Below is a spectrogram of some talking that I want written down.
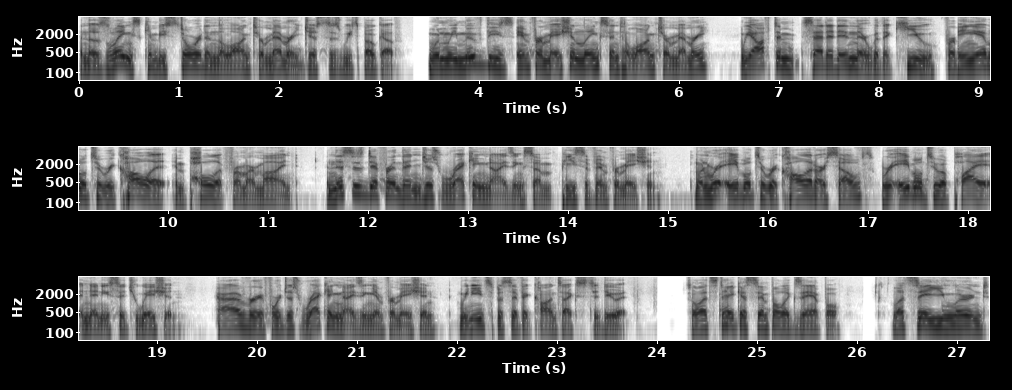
And those links can be stored in the long term memory, just as we spoke of. When we move these information links into long term memory, we often set it in there with a cue for being able to recall it and pull it from our mind. And this is different than just recognizing some piece of information. When we're able to recall it ourselves, we're able to apply it in any situation. However, if we're just recognizing information, we need specific context to do it. So let's take a simple example. Let's say you learned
